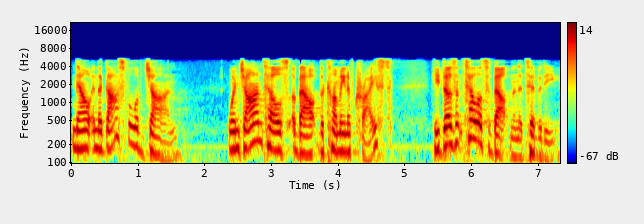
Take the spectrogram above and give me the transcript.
Now, in the Gospel of John, when John tells about the coming of Christ, he doesn't tell us about the Nativity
